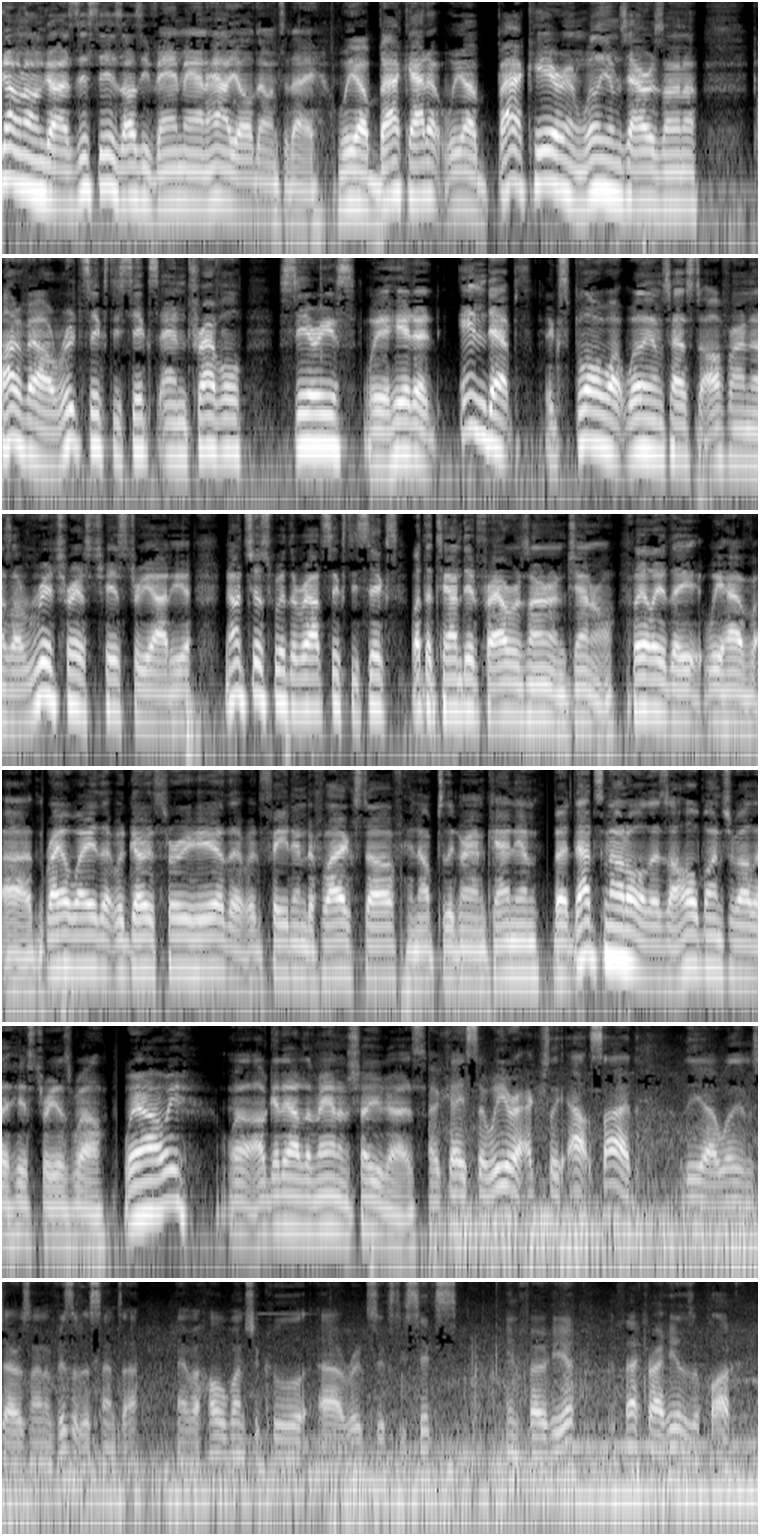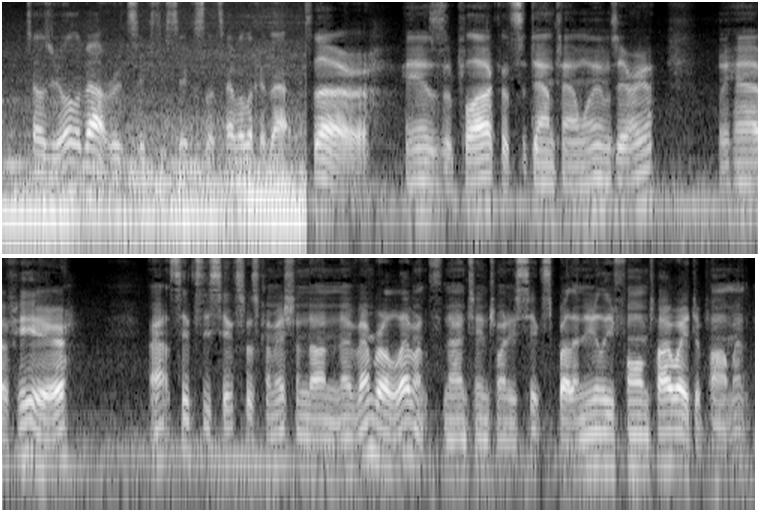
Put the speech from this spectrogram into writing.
Going on guys? This is Aussie Van Man. How y'all doing today? We are back at it. We are back here in Williams, Arizona, part of our Route 66 and travel series. We're here to in-depth explore what Williams has to offer and there's a rich, rich history out here, not just with the Route 66, what the town did for Arizona in general. Clearly, they, we have a railway that would go through here that would feed into Flagstaff and up to the Grand Canyon. But that's not all. There's a whole bunch of other history as well. Where are we? Well, I'll get out of the van and show you guys. Okay, so we are actually outside the uh, Williams, Arizona Visitor Center. They have a whole bunch of cool uh, Route 66 info here. In fact, right here, there's a plaque. Tells you all about Route 66. Let's have a look at that. So, here's the plaque. That's the downtown Williams area. We have here, Route 66 was commissioned on November 11th, 1926 by the newly formed Highway Department.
